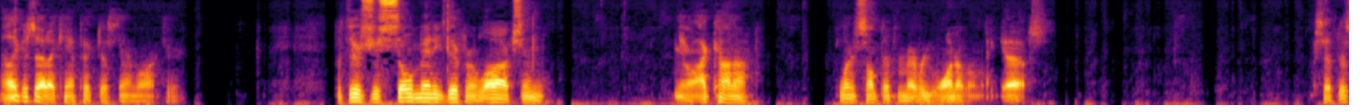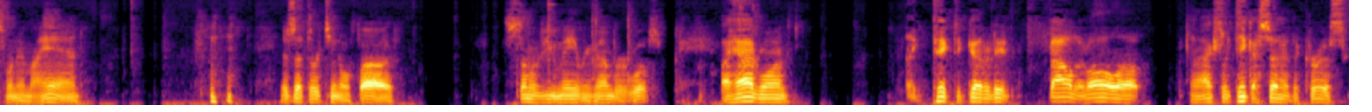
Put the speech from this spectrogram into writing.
Now, like I said, I can't pick this damn lock here. But there's just so many different locks, and, you know, I kind of learned something from every one of them, I guess. Except this one in my hand. There's a 1305 some of you may remember Whoops. I had one. I picked it, gutted it, fouled it all up. And I actually think I sent it to Chris.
